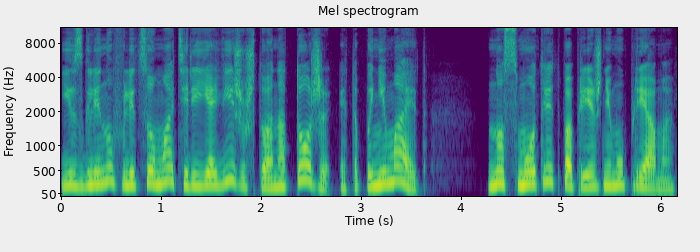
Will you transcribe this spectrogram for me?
и, взглянув в лицо матери, я вижу, что она тоже это понимает, но смотрит по-прежнему прямо.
